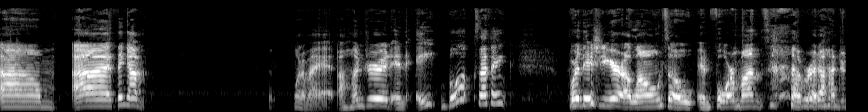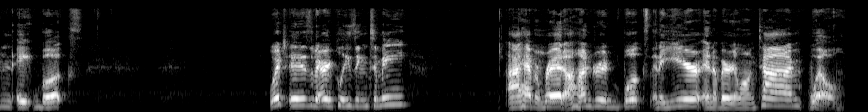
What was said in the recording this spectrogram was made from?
Um, I think I'm, what am I at? 108 books, I think, for this year alone. So in four months, I've read 108 books, which is very pleasing to me. I haven't read 100 books in a year in a very long time. Well,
